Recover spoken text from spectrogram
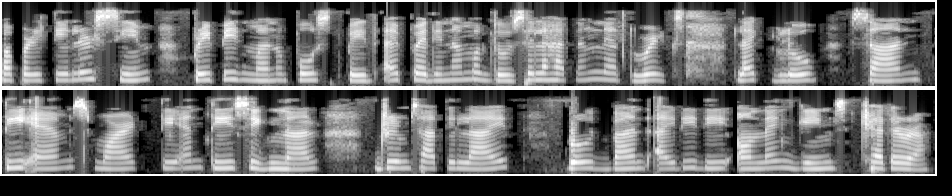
mapa-retailer SIM, prepaid man o postpaid ay pwede na mag-load sa lahat ng networks like Globe, Sun, TM, Smart, TNT, Signal, Dream Satellite, Broadband, IDD, online games, etc.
